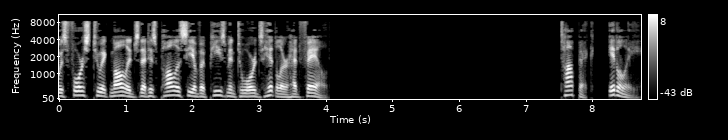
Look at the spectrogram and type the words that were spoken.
was forced to acknowledge that his policy of appeasement towards Hitler had failed. Italy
